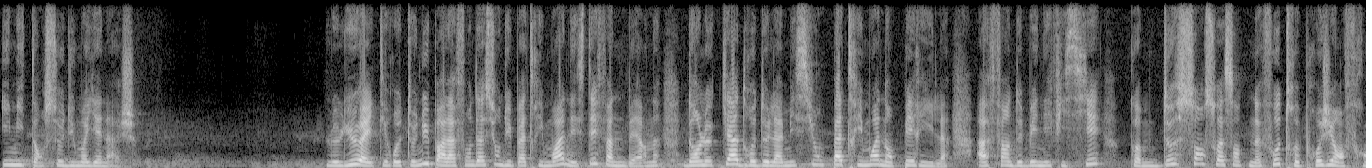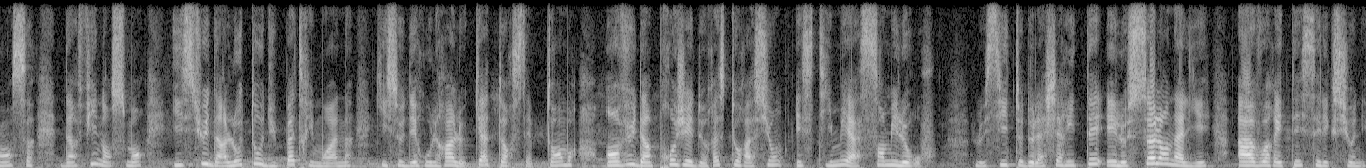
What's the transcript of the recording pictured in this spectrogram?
imitant ceux du Moyen Âge. Le lieu a été retenu par la Fondation du patrimoine et Stéphane Bern dans le cadre de la mission Patrimoine en péril, afin de bénéficier, comme 269 autres projets en France, d'un financement issu d'un loto du patrimoine qui se déroulera le 14 septembre en vue d'un projet de restauration estimé à 100 000 euros. Le site de la Charité est le seul en allié à avoir été sélectionné.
